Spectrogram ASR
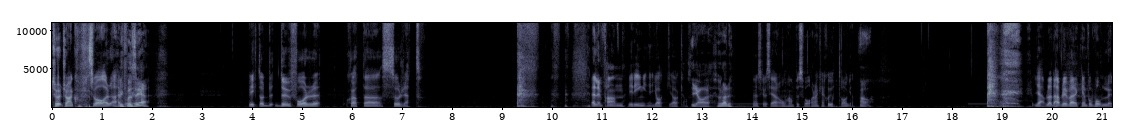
Tror, tror han kommer svara? här Vi får frågan. se. Viktor, du, du får sköta surret. Eller fan, vi ringer, jag, jag kan. Ja, surrar du? Nu ska vi se om Hampus svarar, han kanske är upptagen. Ja. Jävlar, det här blev verkligen på volley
